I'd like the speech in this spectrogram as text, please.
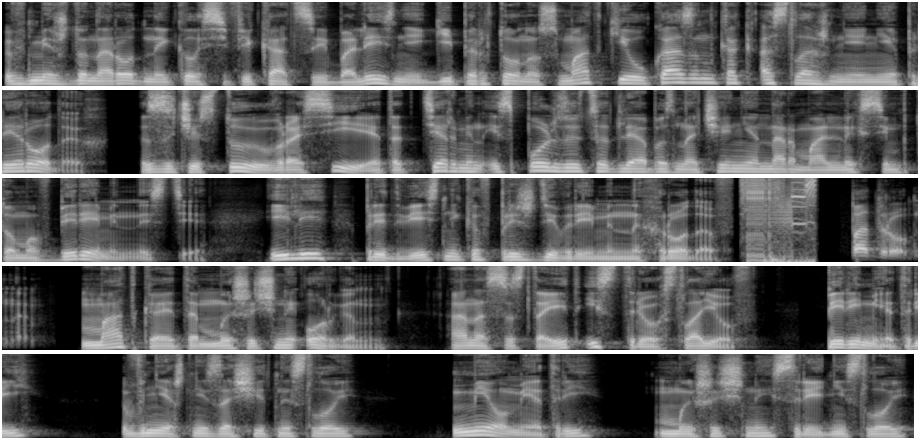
В международной классификации болезней гипертонус матки указан как осложнение при родах. Зачастую в России этот термин используется для обозначения нормальных симптомов беременности или предвестников преждевременных родов. Подробно. Матка – это мышечный орган. Она состоит из трех слоев. Периметрий – внешний защитный слой, миометрий – мышечный средний слой.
